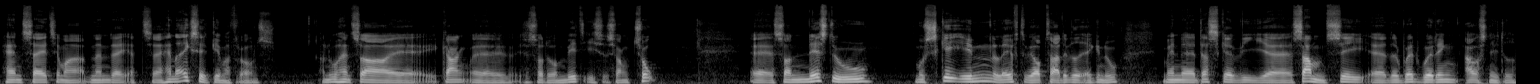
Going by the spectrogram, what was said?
han sagde til mig den anden dag, at øh, han har ikke set Game of Thrones. Og nu er han så øh, i gang, øh, så det var midt i sæson 2. Øh, så næste uge, måske inden eller efter vi optager, det ved jeg ikke endnu, men øh, der skal vi øh, sammen se uh, The Red Wedding afsnittet.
